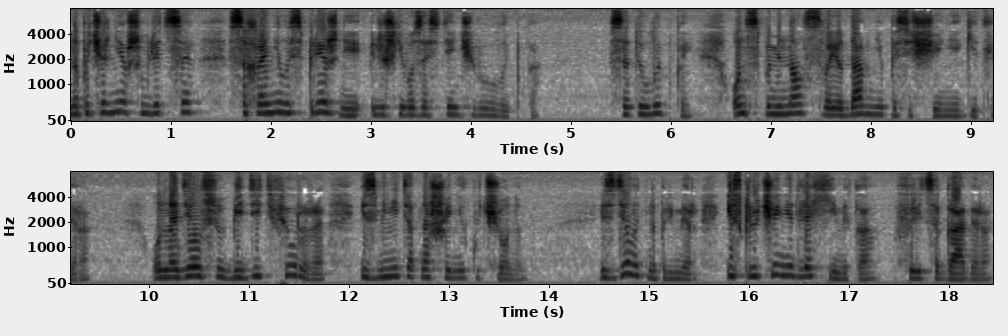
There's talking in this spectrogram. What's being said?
На почерневшем лице сохранилась прежняя лишь его застенчивая улыбка. С этой улыбкой он вспоминал свое давнее посещение Гитлера. Он надеялся убедить фюрера изменить отношение к ученым. Сделать, например, исключение для химика Фрица Габера,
